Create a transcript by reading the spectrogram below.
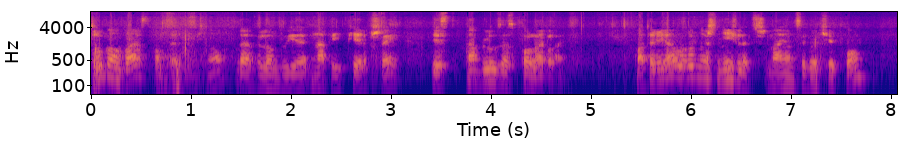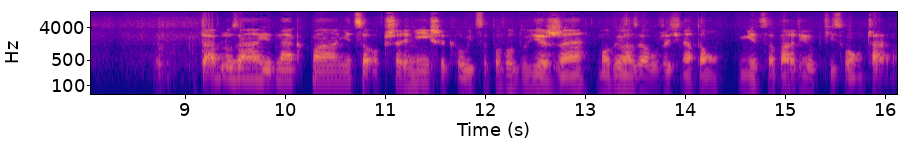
Drugą warstwą termiczną, która wyląduje na tej pierwszej, jest ta bluza z Polar Light. Materiału również nieźle trzymającego ciepło. Ta bluza jednak ma nieco obszerniejszy krój, co powoduje, że mogę ją założyć na tą nieco bardziej obcisłą czarną.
